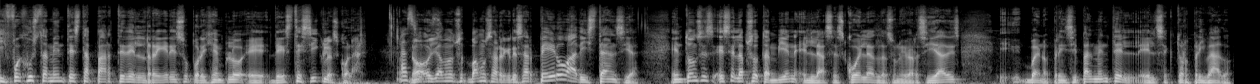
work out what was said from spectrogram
y fue justamente esta parte del regreso, por ejemplo, eh, de este ciclo escolar. Así ¿no? Hoy vamos, vamos a regresar, pero a distancia. Entonces, ese lapso también en las escuelas, las universidades, y, bueno, principalmente el, el sector privado,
